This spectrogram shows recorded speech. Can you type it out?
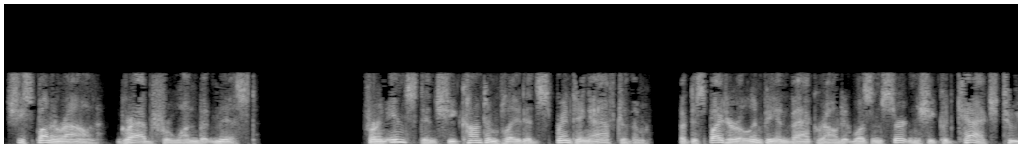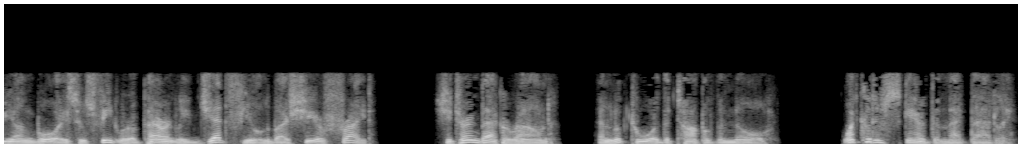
She spun around, grabbed for one, but missed. For an instant she contemplated sprinting after them, but despite her Olympian background it wasn't certain she could catch two young boys whose feet were apparently jet-fueled by sheer fright. She turned back around and looked toward the top of the knoll. What could have scared them that badly?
